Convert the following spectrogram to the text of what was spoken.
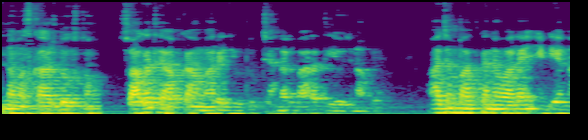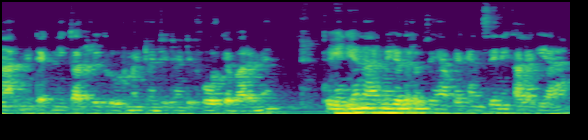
नमस्कार दोस्तों, स्वागत है आपका हमारे YouTube चैनल भारत योजना पे। आज हम बात करने वाले हैं इंडियन आर्मी टेक्निकल रिक्रूटमेंट 2024 के बारे में। तो इंडियन आर्मी की तरफ़ से यहाँ वैकेंसी निकाला गया है।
